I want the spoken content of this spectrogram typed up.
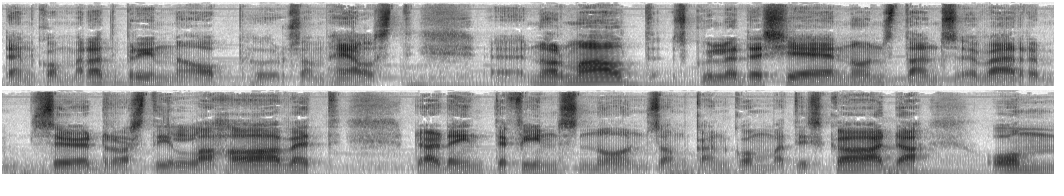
den kommer att brinna upp hur som helst. Normalt skulle det ske någonstans över södra Stilla havet, där det inte finns någon som kan komma till skada om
